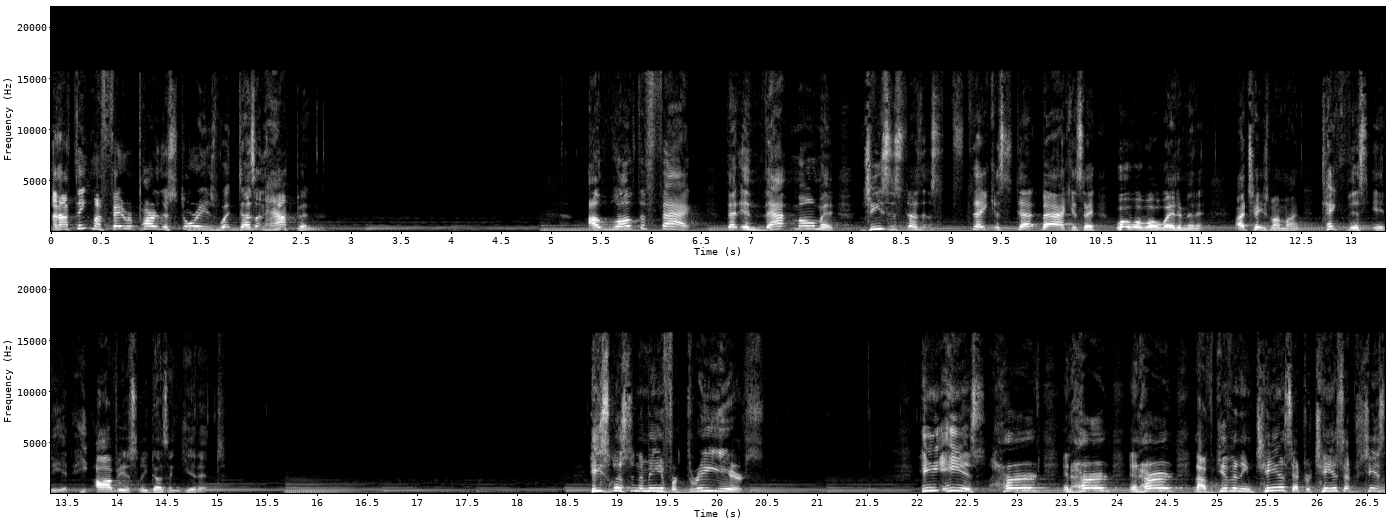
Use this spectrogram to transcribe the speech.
And I think my favorite part of the story is what doesn't happen. I love the fact that in that moment, Jesus doesn't take a step back and say, Whoa, whoa, whoa, wait a minute. I changed my mind. Take this idiot. He obviously doesn't get it. He's listened to me for three years. He, he has heard and heard and heard, and I've given him chance after chance after chance.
